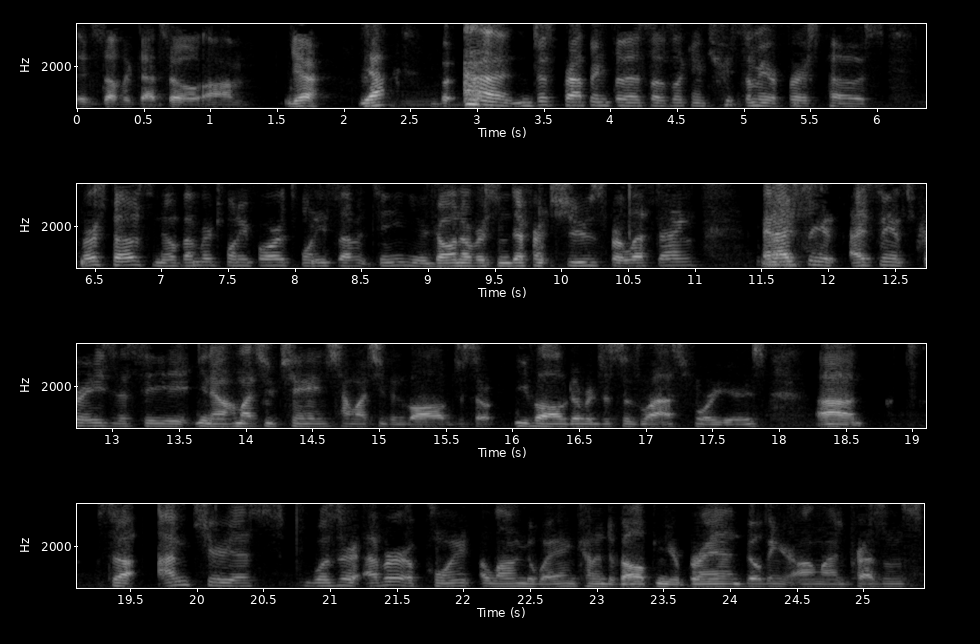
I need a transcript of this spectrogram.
and stuff like that. So um, yeah, yeah. But just prepping for this, I was looking through some of your first posts. First post, November 24th, 2017. You're going over some different shoes for lifting. And nice. I just think it, I just think it's crazy to see, you know, how much you've changed, how much you've evolved, just so evolved over just those last four years. Um, so I'm curious, was there ever a point along the way in kind of developing your brand, building your online presence,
